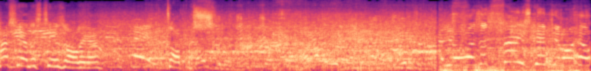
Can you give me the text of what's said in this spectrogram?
Ga je dat is al ja. Toppers. Jongens, het feest gaat hier al helemaal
